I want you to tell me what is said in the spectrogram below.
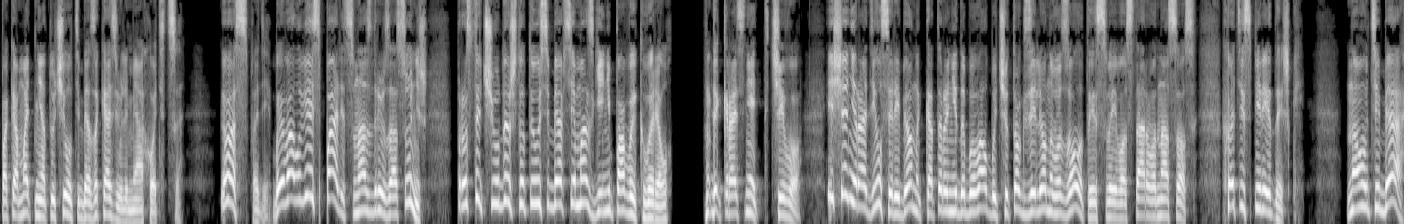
пока мать не отучила тебя за козюлями охотиться. Господи, бывал весь палец в ноздрю засунешь. Просто чудо, что ты у себя все мозги не повыковырял. Да краснеть-то чего? Еще не родился ребенок, который не добывал бы чуток зеленого золота из своего старого насоса, хоть и с передышкой. Но у тебя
